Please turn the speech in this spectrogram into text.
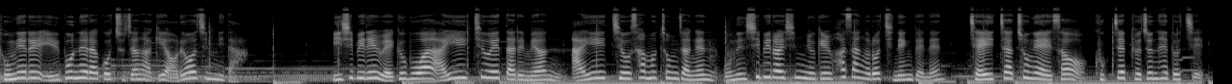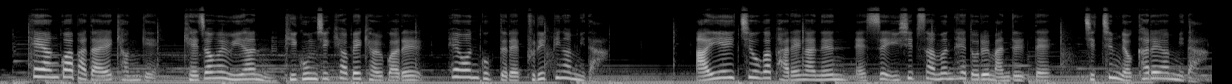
동해를 일본해라고 주장하기 어려워집니다. 21일 외교부와 IHO에 따르면 IHO 사무총장은 오는 11월 16일 화상으로 진행되는 제2차 총회에서 국제표준 해돋이, 해양과 바다의 경계, 개정을 위한 비공식 협의 결과를 회원국들에 브리핑합니다. IHO가 발행하는 S23은 해도를 만들 때 지침 역할을 합니다.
